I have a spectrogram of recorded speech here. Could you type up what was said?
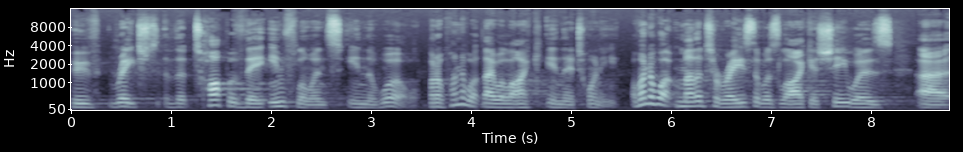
who've reached the top of their influence in the world. But I wonder what they were like in their 20s. I wonder what Mother Teresa was like as she was uh,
